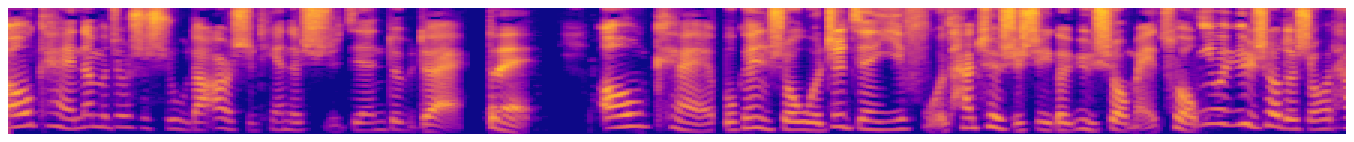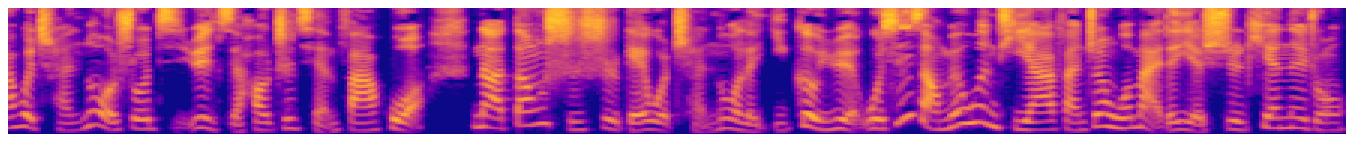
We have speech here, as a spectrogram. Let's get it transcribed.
OK，那么就是十五到二十天的时间，对不对？对。OK，我跟你说，我这件衣服它确实是一个预售，没错。因为预售的时候他会承诺说几月几号之前发货，那当时是给我承诺了一个月。我心想没有问题啊，反正我买的也是偏那种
